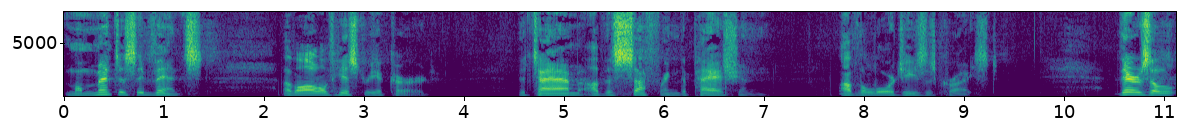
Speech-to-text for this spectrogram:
momentous events of all of history occurred the time of the suffering, the passion of the Lord Jesus Christ. There's a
